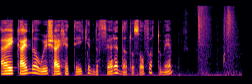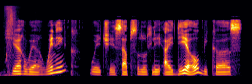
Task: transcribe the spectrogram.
I kinda wish I had taken the ferret that was offered to me. Here we are winning, which is absolutely ideal because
